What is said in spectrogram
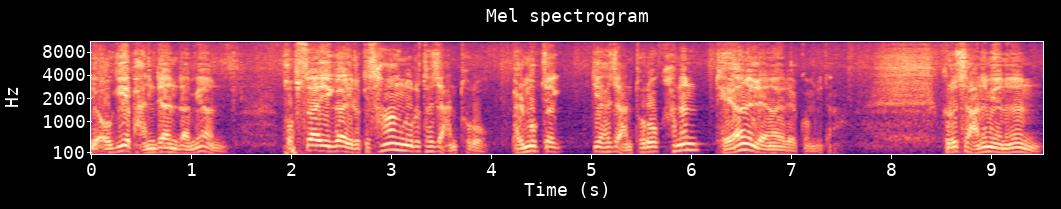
여기에 반대한다면 법사위가 이렇게 상황 노릇하지 않도록 발목 잡기 하지 않도록 하는 대안을 내놔야 될 겁니다. 그렇지 않으면은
